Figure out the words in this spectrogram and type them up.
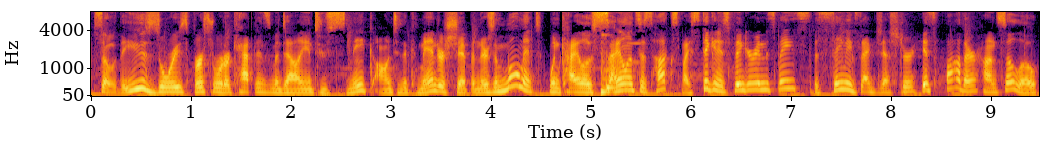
So they use Zorii's First Order Captain's Medallion to sneak onto the commander ship, and there's a moment when Kylo silences Hux by sticking his finger in his face, the same exact gesture his father, Han Solo,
